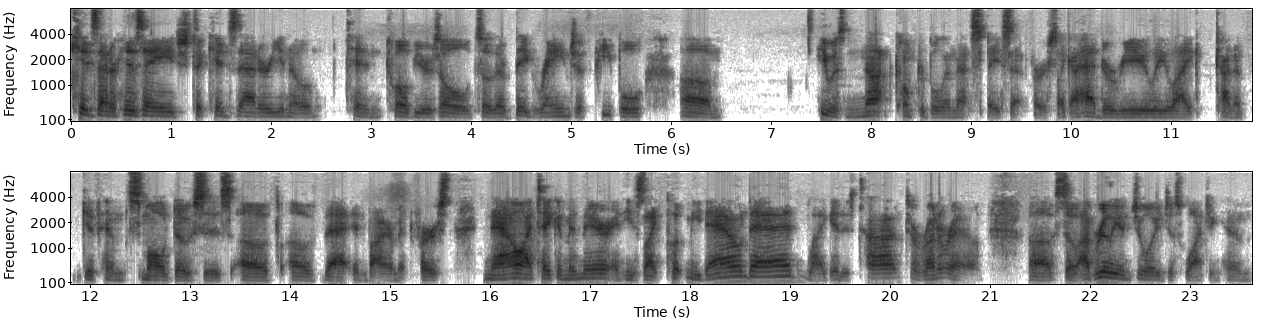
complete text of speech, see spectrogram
kids that are his age to kids that are, you know, 10, 12 years old. So they're a big range of people. Um, he was not comfortable in that space at first. Like I had to really like kind of give him small doses of of that environment first. Now I take him in there and he's like, "Put me down, Dad. Like it is time to run around." Uh, so I've really enjoyed just watching him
